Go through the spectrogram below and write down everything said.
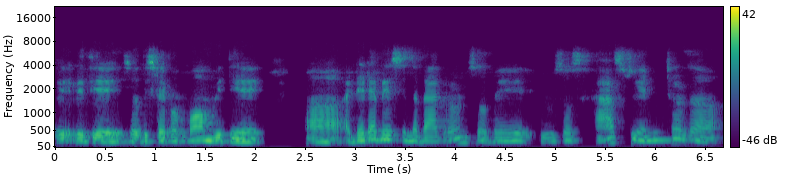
with a so this type of form with a a database in the background so where users has to enter the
